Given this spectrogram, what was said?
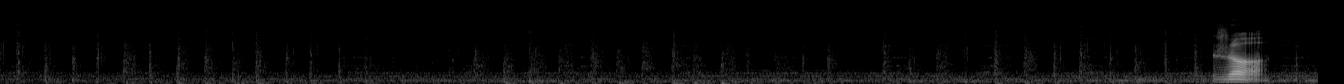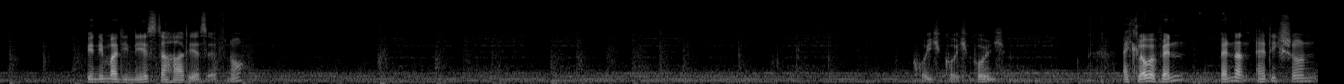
So. Wir nehmen mal die nächste HDSF noch. Ruhig, ruhig, ruhig. Ich glaube, wenn, wenn, dann hätte ich schon...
